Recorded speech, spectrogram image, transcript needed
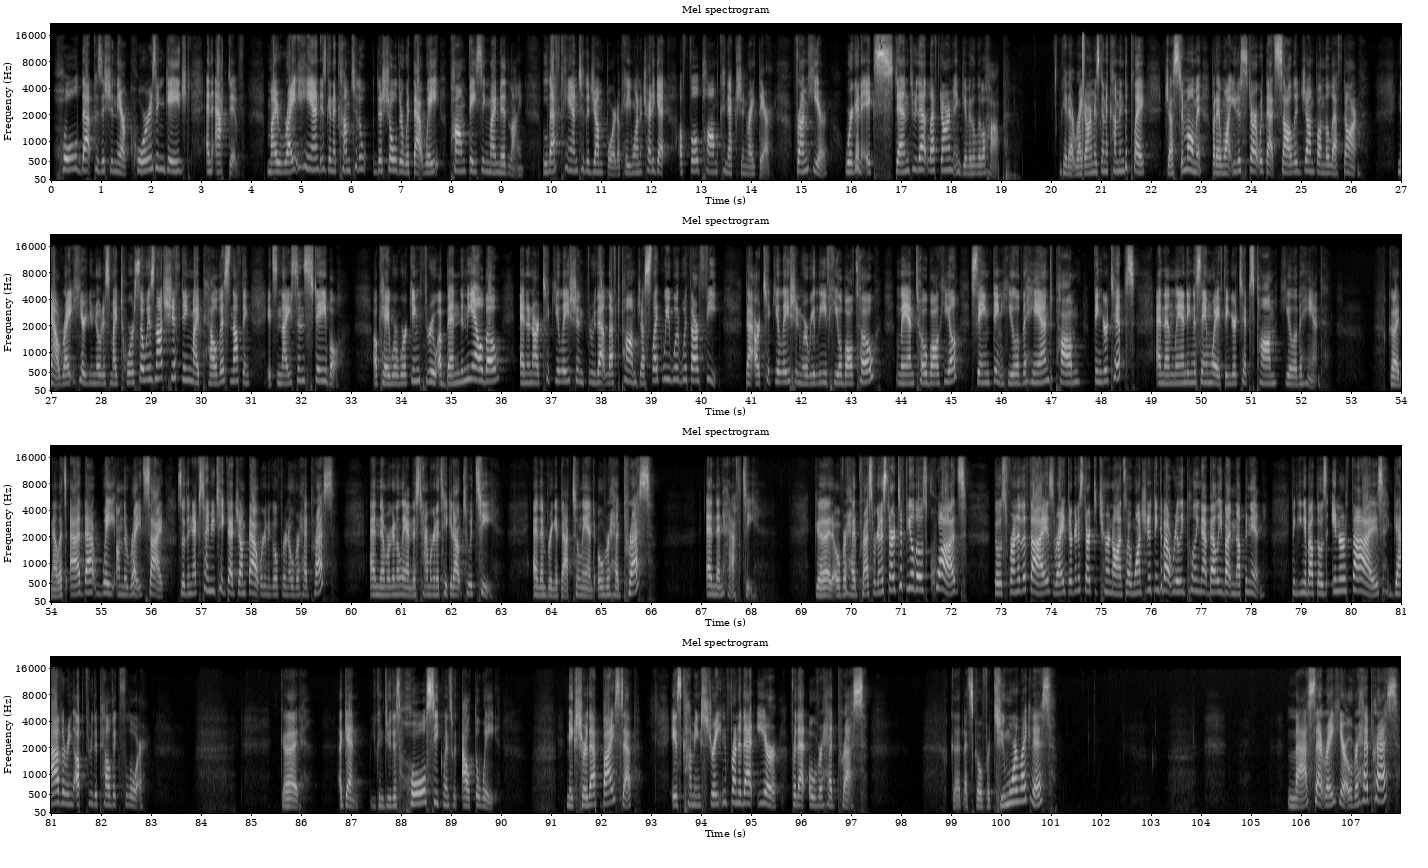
Hold that position there. Core is engaged and active. My right hand is going to come to the, the shoulder with that weight, palm facing my midline. Left hand to the jump board. Okay, you want to try to get a full palm connection right there. From here, we're going to extend through that left arm and give it a little hop. Okay, that right arm is going to come into play just a moment, but I want you to start with that solid jump on the left arm. Now, right here, you notice my torso is not shifting, my pelvis, nothing. It's nice and stable. Okay, we're working through a bend in the elbow and an articulation through that left palm, just like we would with our feet. That articulation where we leave heel ball toe, land toe ball heel. Same thing, heel of the hand, palm, fingertips, and then landing the same way, fingertips, palm, heel of the hand. Good. Now let's add that weight on the right side. So the next time you take that jump out, we're going to go for an overhead press. And then we're going to land. This time we're going to take it out to a T and then bring it back to land. Overhead press and then half T. Good. Overhead press. We're going to start to feel those quads, those front of the thighs, right? They're going to start to turn on. So I want you to think about really pulling that belly button up and in. Thinking about those inner thighs gathering up through the pelvic floor. Good. Again, you can do this whole sequence without the weight. Make sure that bicep is coming straight in front of that ear for that overhead press. Good. Let's go for two more like this. Last set right here, overhead press.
